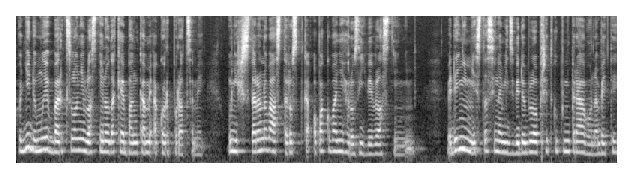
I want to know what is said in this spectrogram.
Hodně domů je v Barceloně vlastněno také bankami a korporacemi, u nich staronová starostka opakovaně hrozí vyvlastněním. Vedení města si navíc vydobilo předkupní právo na byty,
